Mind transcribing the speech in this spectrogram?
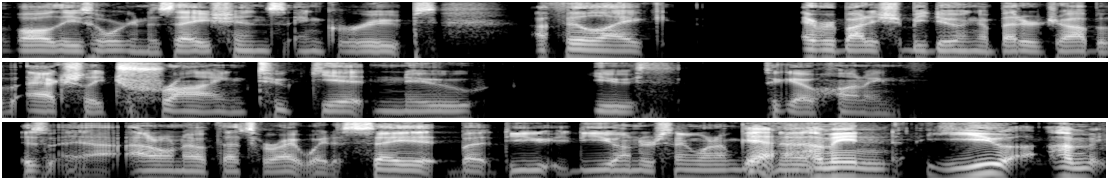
of all these organizations and groups. I feel like everybody should be doing a better job of actually trying to get new youth to go hunting is I don't know if that's the right way to say it, but do you do you understand what I'm getting yeah, at? I mean, you um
